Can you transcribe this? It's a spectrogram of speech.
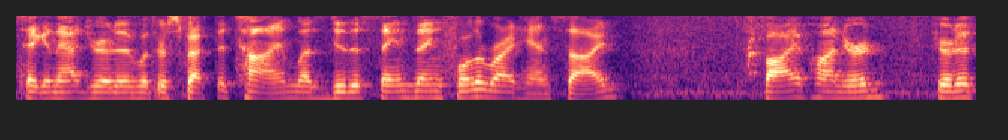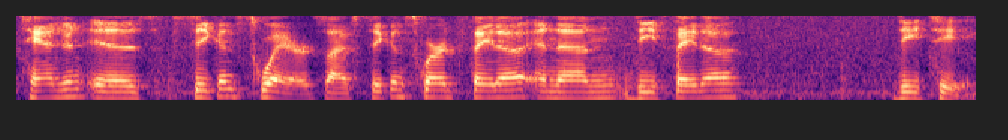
taking that derivative with respect to time. Let's do the same thing for the right hand side. 500. Derivative tangent is secant squared. So I have secant squared theta and then d theta dt.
